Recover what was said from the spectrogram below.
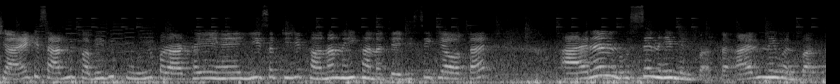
चाय के साथ में कभी भी पूरी पराठा हैं, ये सब चीज़ें खाना नहीं खाना चाहिए, जिससे क्या होता है आयरन उससे नहीं मिल पाता आयरन नहीं बन पाता।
